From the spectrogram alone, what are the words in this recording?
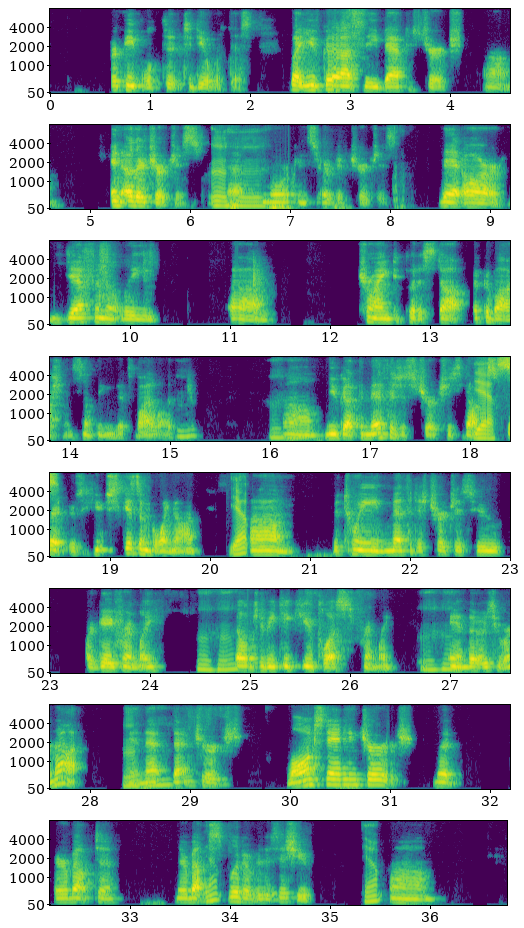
for people to, to deal with this. But you've got the Baptist Church um, and other churches, uh, mm-hmm. uh, more conservative churches, that are definitely um, trying to put a stop, a kibosh on something that's biological. Mm-hmm. Um, you've got the Methodist Church; it's about yes. split. There's a huge schism going on yep. Um, between Methodist churches who are gay friendly, mm-hmm. LGBTQ plus friendly, mm-hmm. and those who are not. And that mm-hmm. that church long-standing church, but they're about to they're about yep. to split over this issue. Yep. Um,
